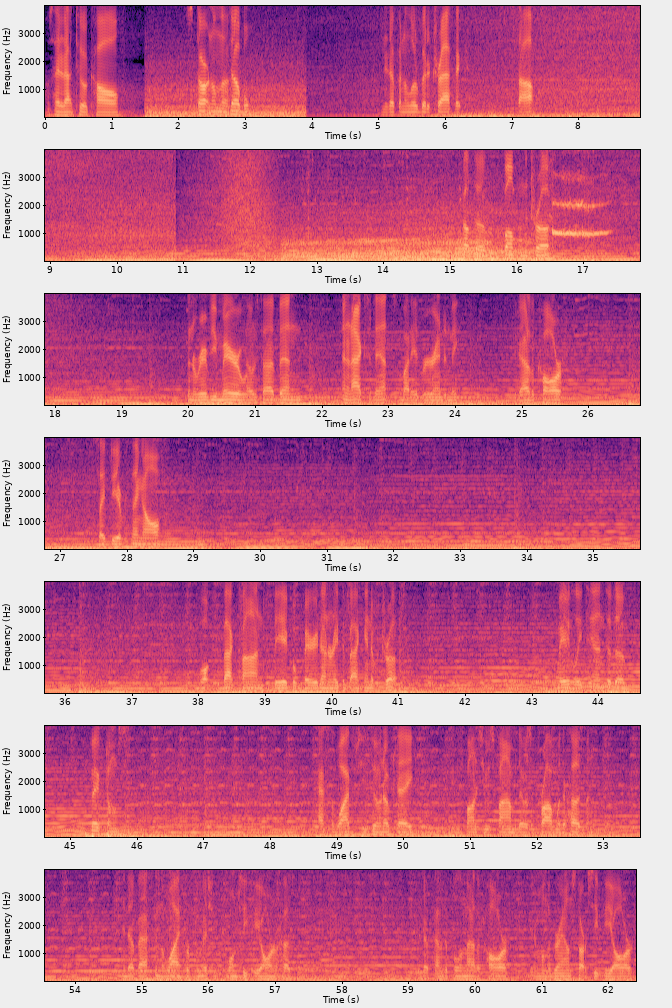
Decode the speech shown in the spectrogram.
I was headed out to a call, starting on the double. Ended up in a little bit of traffic, stopped. Felt the bump in the truck. In the rearview mirror, noticed I had been in an accident. Somebody had rear-ended me. Get out of the car, safety everything off. Walk to the back, find vehicle buried underneath the back end of a truck. Immediately tend to the victims. Asked the wife if she's doing okay. She responded she was fine, but there was a problem with her husband. End up asking the wife for permission to perform CPR on her husband. End up having to pull him out of the car, get him on the ground, start CPR.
